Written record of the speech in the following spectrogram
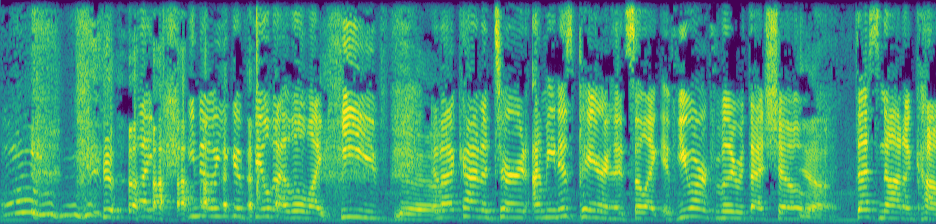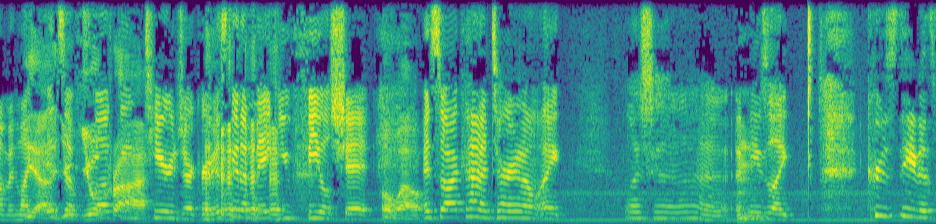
like you know, you can feel that little like heave. Yeah. And I kind of turned. I mean, it's Parenthood, so like if you aren't familiar with that show, Yeah. that's not uncommon. Like Yeah, it's you- a fucking cry. tearjerker. It's gonna make you feel shit. Oh, wow. And so I kind of turned and I'm like, what's going on? And Mm. he's like. Christina's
